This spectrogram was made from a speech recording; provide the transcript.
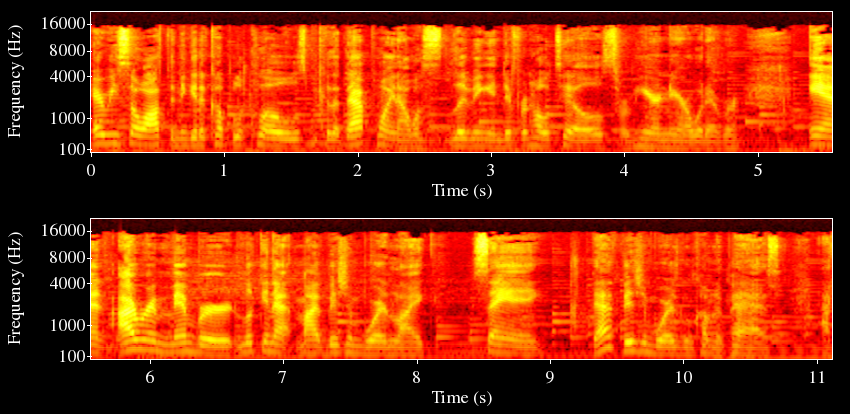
every so often to get a couple of clothes because at that point I was living in different hotels from here and there or whatever. And I remember looking at my vision board and like saying, that vision board is going to come to pass. I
